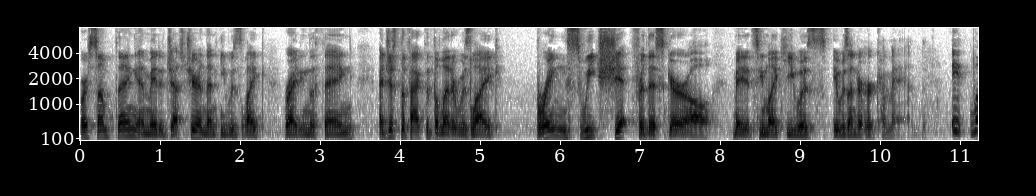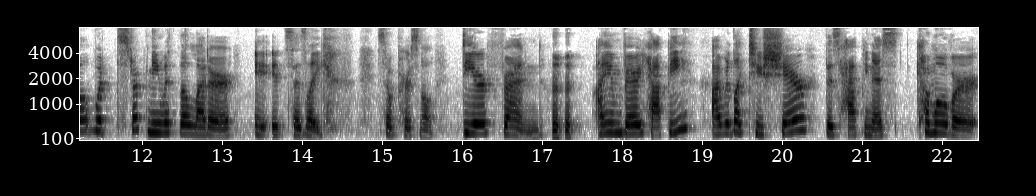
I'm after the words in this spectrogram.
or something and made a gesture, and then he was like writing the thing. And just the fact that the letter was like, "Bring sweet shit for this girl," made it seem like he was it was under her command. It well, what struck me with the letter, it, it says like so personal. Dear friend, I am very happy. I would like to share this happiness. Come over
